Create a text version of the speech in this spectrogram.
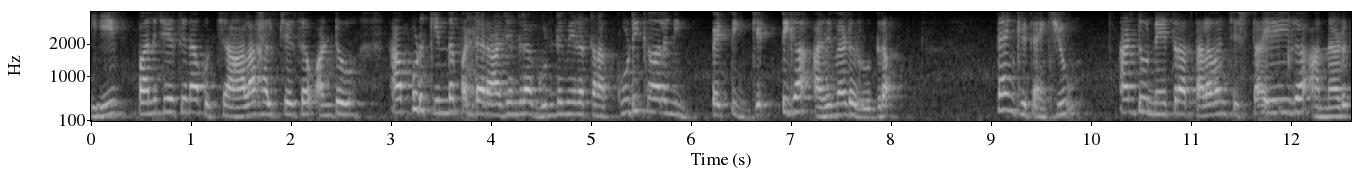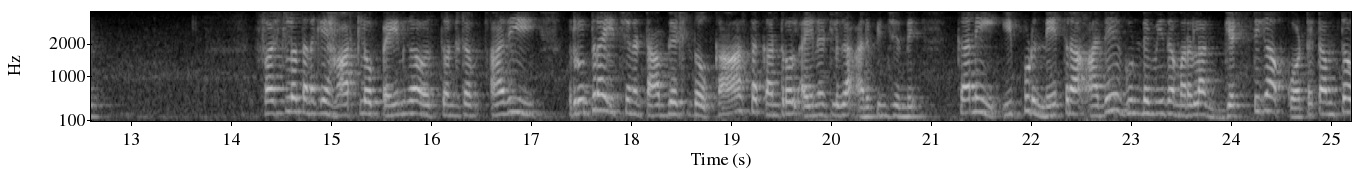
ఈ పని చేసి నాకు చాలా హెల్ప్ చేసావు అంటూ అప్పుడు కింద పడ్డ రాజేంద్ర గుండె మీద తన కుడికాలుని పెట్టి గట్టిగా అదిమాడు Rudra. Thank you thank you అంటూ నేత్ర తలవంచి స్టైల్గా అన్నాడు. ఫస్ట్లో తనకి హార్ట్లో పెయిన్గా వస్తుండటం అది రుద్ర ఇచ్చిన టాబ్లెట్లతో కాస్త కంట్రోల్ అయినట్లుగా అనిపించింది. కానీ ఇప్పుడు నేత్ర అదే గుండె మీద మరలా గట్టిగా కొట్టడంతో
